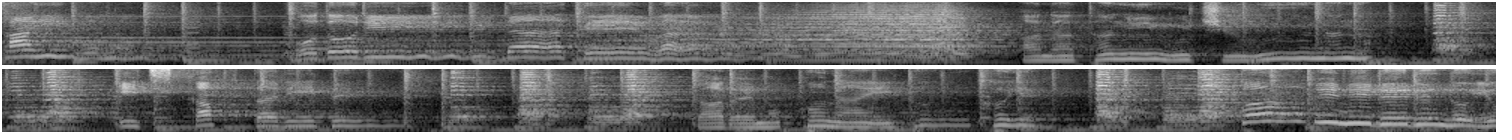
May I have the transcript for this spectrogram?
最後の踊りだけはあなたに夢中なの。いつか二人で誰も来ないとこへ。旅に出るのよ。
